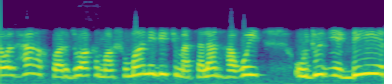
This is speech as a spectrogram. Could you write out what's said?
ډول هغه خورځواک ماشومان دي چې مثلا هغوی وجود یې ډیر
